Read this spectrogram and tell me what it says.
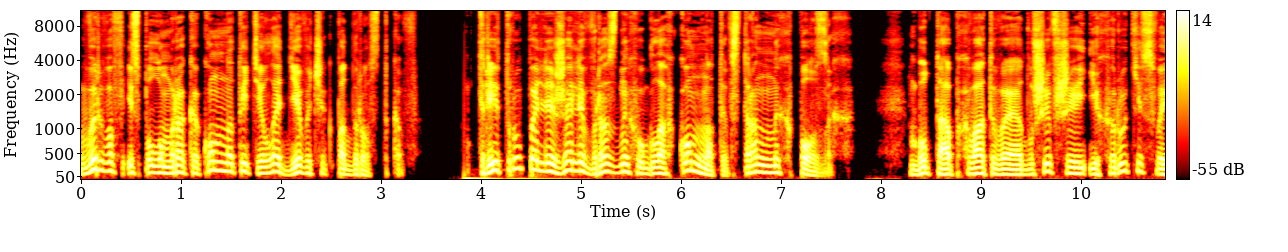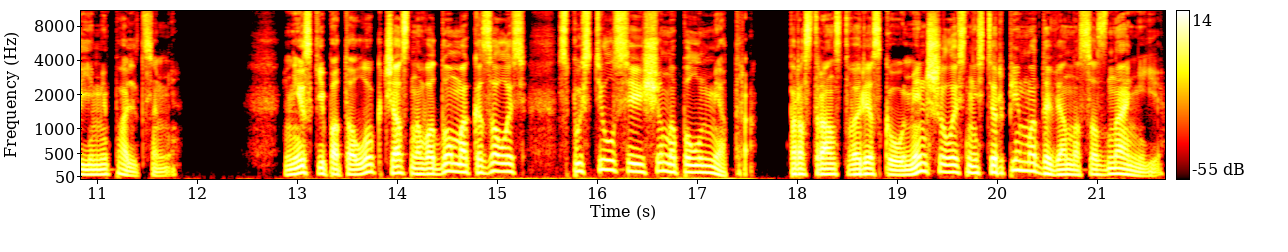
вырвав из полумрака комнаты тела девочек-подростков. Три трупа лежали в разных углах комнаты в странных позах, будто обхватывая одушившие их руки своими пальцами. Низкий потолок частного дома, казалось, спустился еще на полметра. Пространство резко уменьшилось, нестерпимо давя на сознание.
